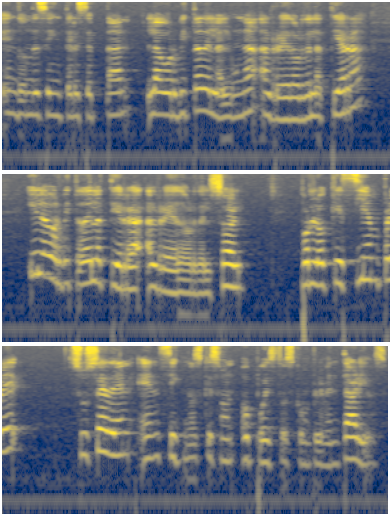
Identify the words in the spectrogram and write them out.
en donde se interceptan la órbita de la Luna alrededor de la Tierra y la órbita de la Tierra alrededor del Sol, por lo que siempre suceden en signos que son opuestos complementarios.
